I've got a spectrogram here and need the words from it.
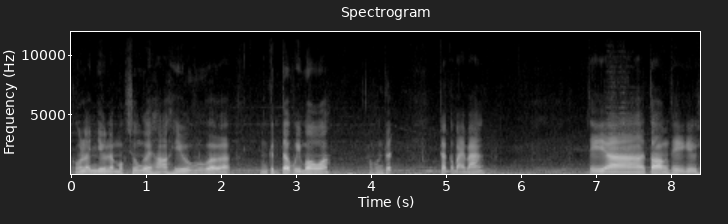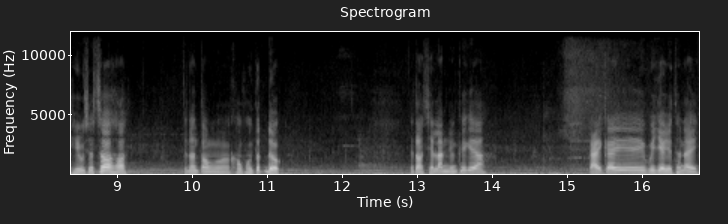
Cũng là như là một số người họ hiểu về kinh tế vĩ mô á, họ phân tích. Rất là bài bản thì à, toàn thì hiểu sơ sơ thôi cho nên toàn không phân tích được. Thì toàn sẽ làm những cái à, cái cái video như thế này.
